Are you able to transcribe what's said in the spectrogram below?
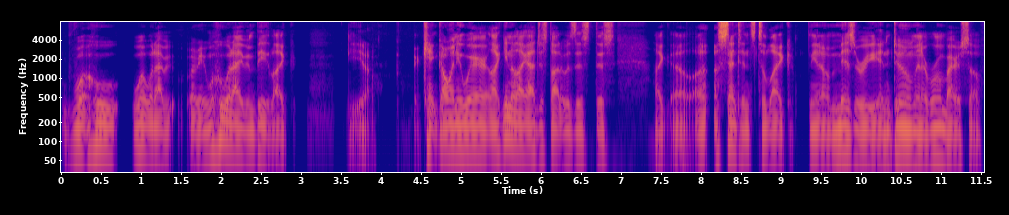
what who what would I be- I mean who would I even be? Like you know I can't go anywhere. Like you know like I just thought it was this this like a, a- sentence to like you know misery and doom in a room by yourself.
